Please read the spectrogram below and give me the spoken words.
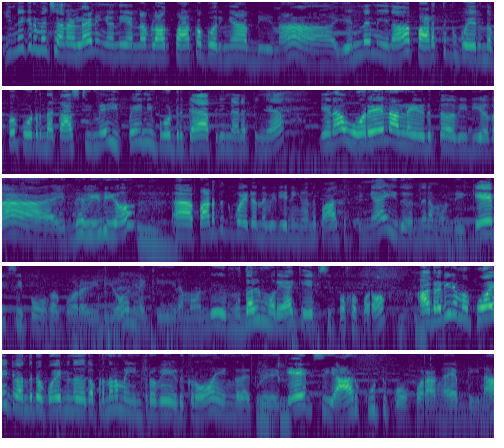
மீனா இன்னைக்கு நம்ம சேனல்ல நீங்க வந்து என்ன vlog பார்க்க போறீங்க அப்படின்னா என்ன மீனா படத்துக்கு போயிருந்தப்போ போட்டிருந்த காஸ்டியூமே இப்போயே நீ போட்டிருக்க அப்படின்னு நினைப்பீங்க. ஏன்னா ஒரே நாள்ல எடுத்த வீடியோ தான் இந்த வீடியோ படத்துக்கு போயிட்டு வந்த வீடியோ நீங்க வந்து பார்த்துருப்பீங்க. இது வந்து நம்ம வந்து கேஎஃப்சி போக போற வீடியோ இன்னைக்கு நம்ம வந்து முதல் முறையா கேஎஃப்சி போக போறோம். ஆல்ரெடி நம்ம போயிட்டு வந்துட்டு போயிட்டு வந்ததுக்கு அப்புறம் தான் நம்ம இன்ட்ரோவே எடுக்கிறோம். எங்களுக்கு கேஎஃப்சி யார் கூட்டு போக போறாங்க அப்படின்னா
